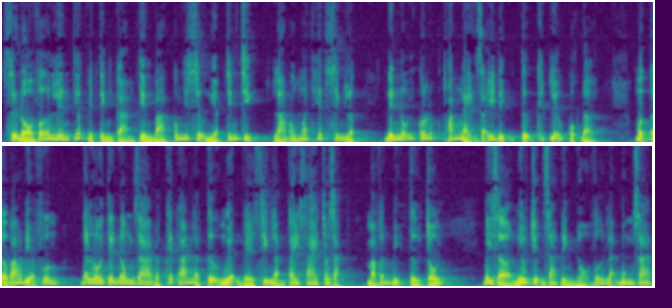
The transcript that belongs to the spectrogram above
Sự đổ vỡ liên tiếp về tình cảm tiền bạc Cũng như sự nghiệp chính trị Làm ông mất hết sinh lực. Đến nỗi có lúc thoáng nảy ra ý định tự kết liễu cuộc đời Một tờ báo địa phương đã lôi tên ông ra và kết án là tự nguyện về xin làm tay sai cho giặc mà vẫn bị từ chối. Bây giờ nếu chuyện gia đình đổ vỡ lại bung ra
